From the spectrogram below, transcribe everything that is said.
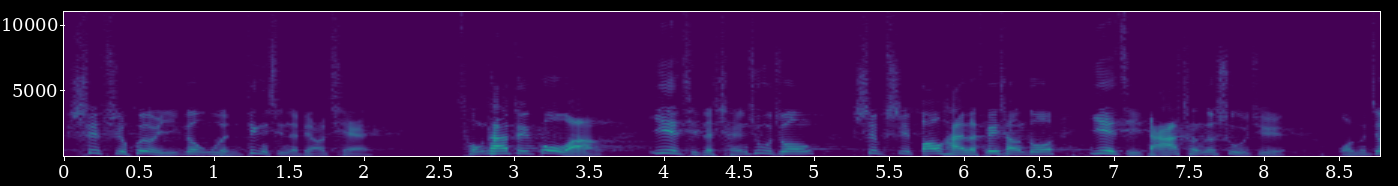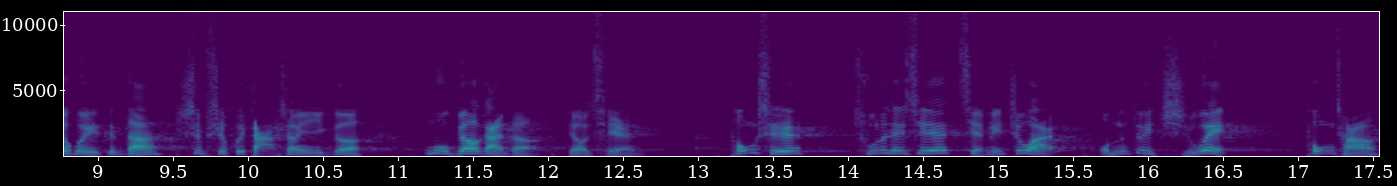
是不是会有一个稳定性的标签，从他对过往业绩的陈述中是不是包含了非常多业绩达成的数据，我们就会跟他是不是会打上一个目标感的标签。同时，除了这些简历之外，我们对职位通常。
